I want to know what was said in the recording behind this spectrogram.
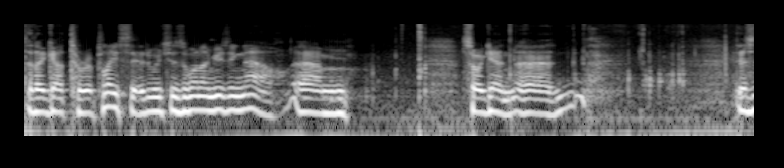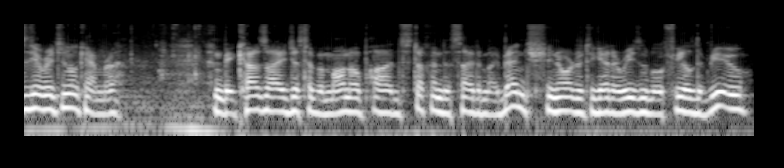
that I got to replace it, which is the one I'm using now. Um, so again, uh, this is the original camera and because I just have a monopod stuck on the side of my bench in order to get a reasonable field of view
